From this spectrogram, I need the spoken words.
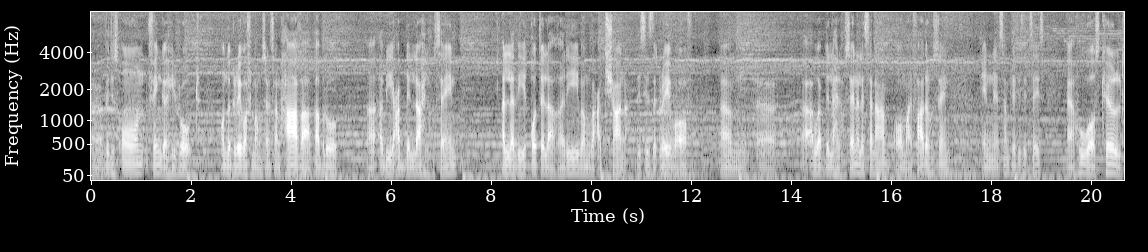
uh, with his own finger he wrote on the grave of Imam Hussein Islam Hava Qabru uh, Abi Abdullah al-Hussein الذي قتل غريباً wa This is the grave of um, uh, Abu Abdullah al Hussein salam, or my father Hussein. In some places it says, uh, who was killed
